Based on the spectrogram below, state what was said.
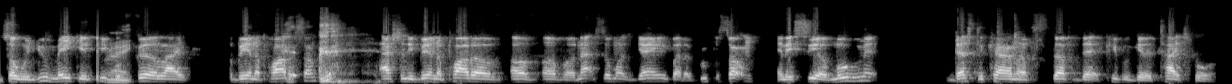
So when you making people Right. feel like being a part of something, actually being a part of of of a not so much game, but a group of something, and they see a movement, that's the kind of stuff that people get enticed for.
